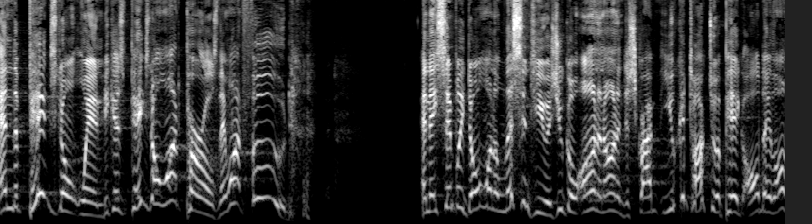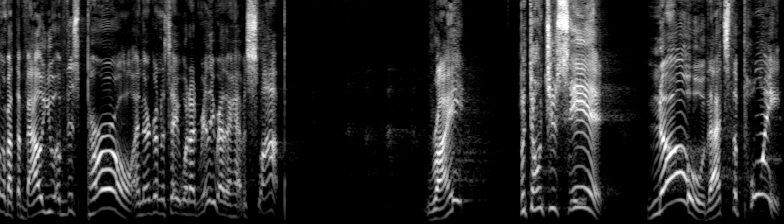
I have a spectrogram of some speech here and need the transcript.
And the pigs don't win because pigs don't want pearls, they want food. and they simply don't want to listen to you as you go on and on and describe. You could talk to a pig all day long about the value of this pearl, and they're going to say, What I'd really rather have is slop. Right? But don't you see it? No, that's the point.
